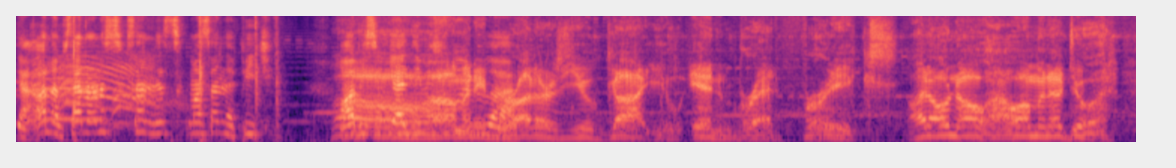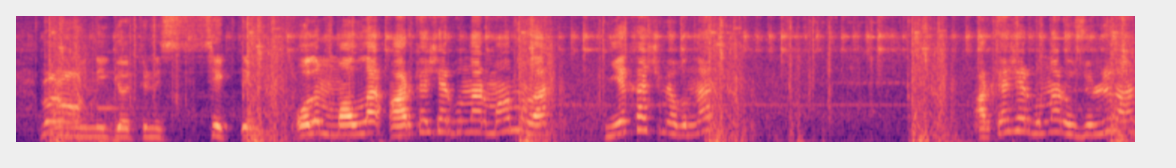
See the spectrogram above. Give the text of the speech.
Ya oğlum sen onu sıksan ne sıkmasan ne piç. Abi bizim geldiğimizi How many duydular. brothers you got, you inbred freaks? I don't know how I'm gonna do it, Amını götünü siktim. Oğlum mallar arkadaşlar bunlar mal mı lan? Niye kaçmıyor bunlar? Arkadaşlar bunlar özürlü lan.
